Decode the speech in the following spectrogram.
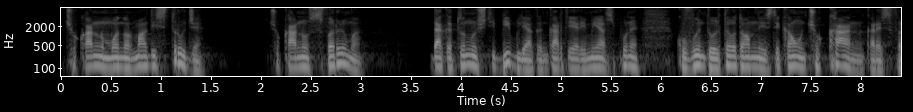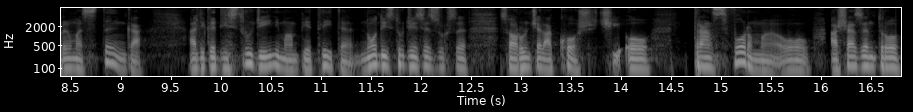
Ciocanul, în mod normal, distruge. Ciocanul sfărâmă. Dacă tu nu știi Biblia, că în cartea Ieremia spune cuvântul tău, Doamne, este ca un ciocan care sfărâmă stânca, adică distruge inima împietrită. Nu o distruge în sensul să, să o arunce la coș, ci o transformă, o așează într-o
